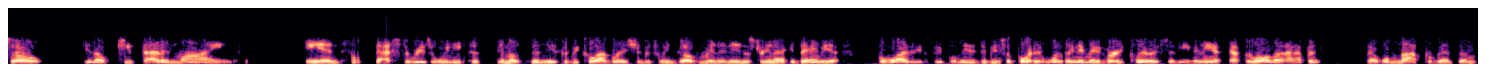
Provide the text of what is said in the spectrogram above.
So, you know, keep that in mind. And that's the reason we need to, you know, there needs to be collaboration between government and industry and academia. But why these people needed to be supported? One thing they made very clear, they said even after all that happened, that will not prevent them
